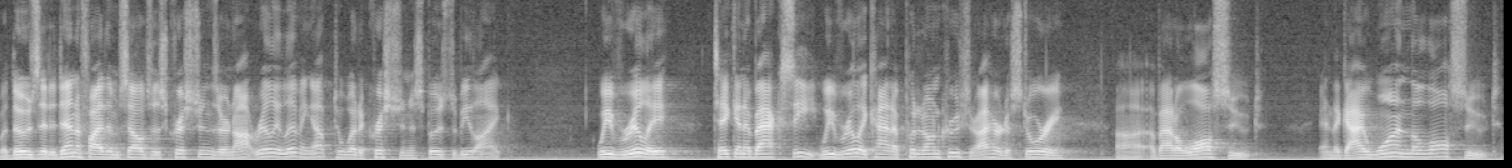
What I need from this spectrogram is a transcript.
But those that identify themselves as Christians are not really living up to what a Christian is supposed to be like. We've really taken a back seat. We've really kind of put it on cruise. I heard a story uh, about a lawsuit, and the guy won the lawsuit,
